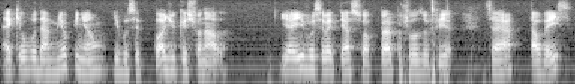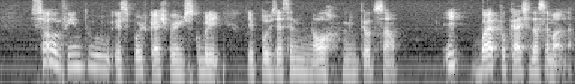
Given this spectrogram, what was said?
é que eu vou dar minha opinião e você pode questioná-la. E aí você vai ter a sua própria filosofia. Será? Talvez. Só ouvindo esse podcast pra gente descobrir depois dessa enorme introdução. E bora pro cast da semana.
